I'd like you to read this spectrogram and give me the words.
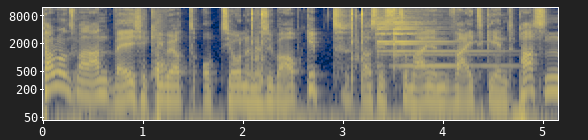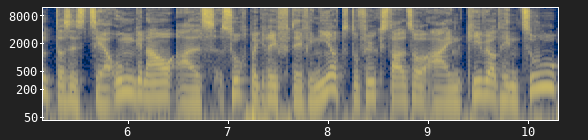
Schauen wir uns mal an, welche Keyword-Optionen es überhaupt gibt. Das ist zum einen weitgehend passend, das ist sehr ungenau als Suchbegriff definiert. Du fügst also ein Keyword hinzu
